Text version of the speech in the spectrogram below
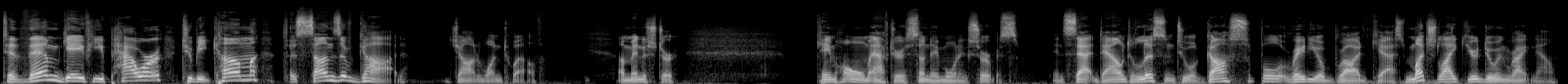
to them gave He power to become the sons of God. John 1:12. A minister came home after a Sunday morning service and sat down to listen to a gospel radio broadcast, much like you're doing right now,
